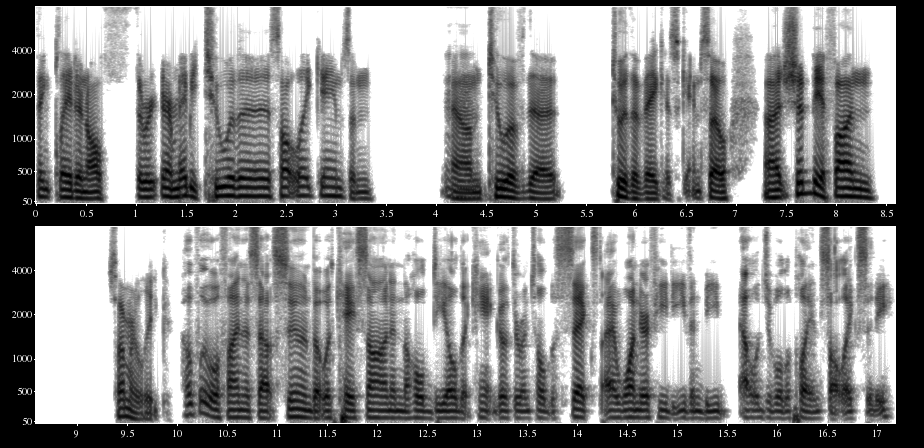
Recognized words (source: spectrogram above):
think played in all three or maybe two of the Salt Lake games and mm-hmm. um, two of the two of the Vegas games. So uh, it should be a fun summer league. Hopefully, we'll find this out soon. But with Cason and the whole deal that can't go through until the sixth, I wonder if he'd even be eligible to play in Salt Lake City.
